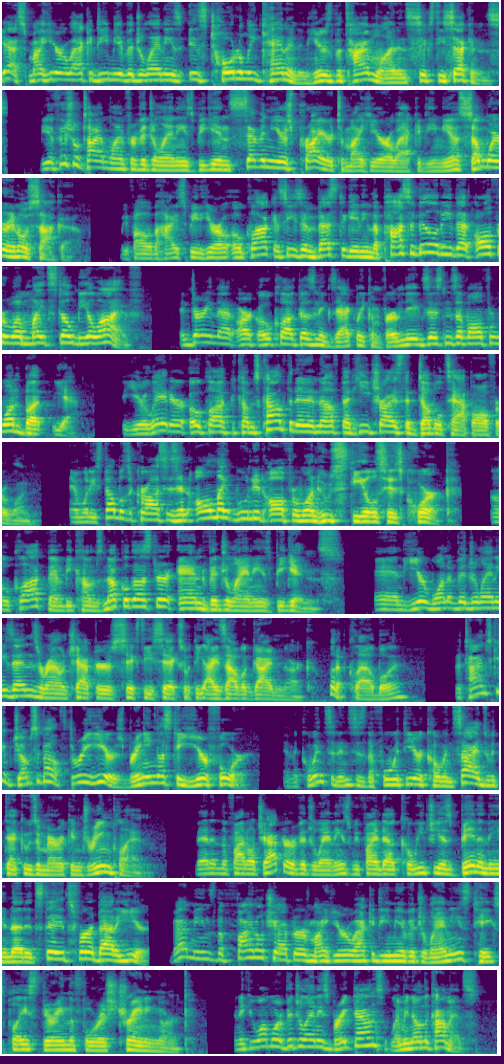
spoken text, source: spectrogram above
Yes, My Hero Academia Vigilantes is totally canon, and here's the timeline in 60 seconds. The official timeline for Vigilantes begins seven years prior to My Hero Academia, somewhere in Osaka. We follow the high speed hero O'Clock as he's investigating the possibility that All for One might still be alive. And during that arc, O'Clock doesn't exactly confirm the existence of All for One, but yeah. A year later, O'Clock becomes confident enough that he tries to double tap All for One. And what he stumbles across is an All Might wounded All for One who steals his quirk. O'Clock then becomes Knuckle Duster and Vigilantes begins. And year one of Vigilantes ends around chapter 66 with the Aizawa Gaiden arc. What up, Cloudboy? The time skip jumps about three years, bringing us to year four. And the coincidence is the fourth year coincides with Deku's American Dream Plan. Then in the final chapter of Vigilantes, we find out Koichi has been in the United States for about a year. That means the final chapter of My Hero Academia Vigilantes takes place during the Forest Training arc. And if you want more Vigilantes breakdowns, let me know in the comments.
